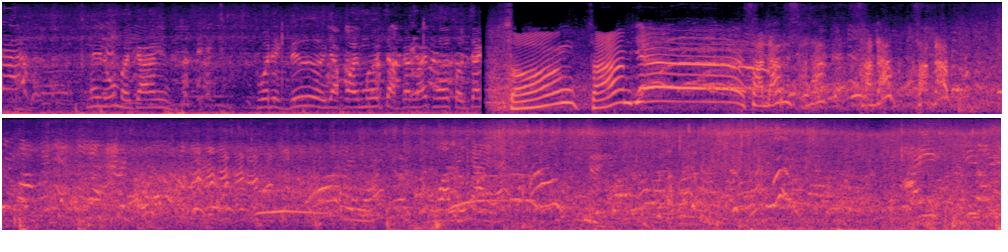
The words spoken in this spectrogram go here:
แล้ว ไม่รู้เหมือนกันทัวเด็กดื้อ อย่าปล่อยมือจับกันไว้เธอสนใจสองสามเย้สาดน้ำสาดน้ำสาดน้ำสาดน้ำ ไอ้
